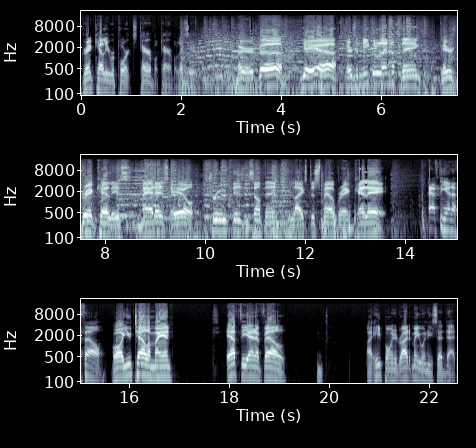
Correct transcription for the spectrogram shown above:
Greg Kelly reports. Terrible, terrible. Let's hear it. America, yeah, there's an eagle and a thing. There's Greg Kelly's mad as hell. Truth isn't something he likes to smell. Greg Kelly. F the NFL. Oh, you tell him, man. F the NFL. Uh, he pointed right at me when he said that.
